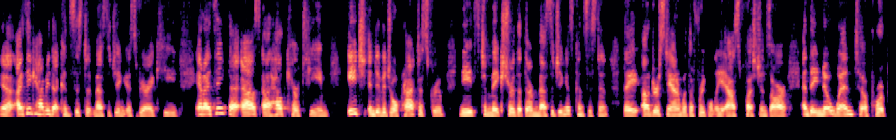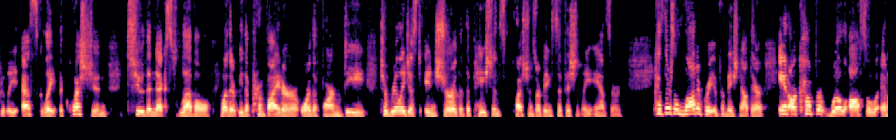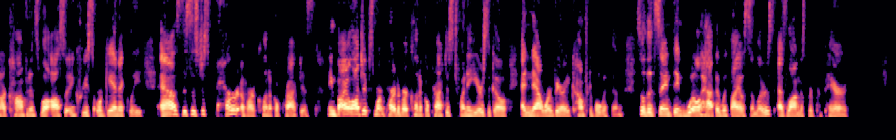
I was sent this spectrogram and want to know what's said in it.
Yeah, I think having that consistent messaging is very key. And I think that as a healthcare team, each individual practice group needs to make sure that their messaging is consistent. They understand what the frequently asked questions are, and they know when to appropriately escalate the question to the next level, whether it be the provider or the PharmD, to really just ensure that the patient's questions are being sufficiently answered. Because there's a lot of great information out there, and our comfort will also and our confidence will also increase organically as mm-hmm. this is just part of our clinical practice. I mean, biologics weren't part of our clinical practice 20 years ago, and now we're very comfortable with them. So the same thing will happen with biosimilars as long as we're prepared.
